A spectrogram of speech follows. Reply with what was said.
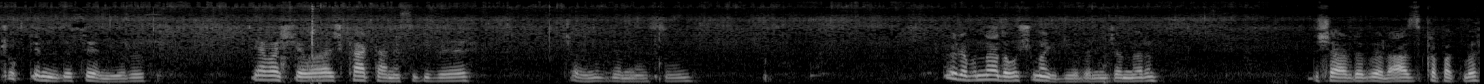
Çok demli de sevmiyoruz. Yavaş yavaş kar tanesi gibi çayımız demlensin. Böyle bunlar da hoşuma gidiyor benim canlarım. Dışarıda böyle ağzı kapaklı.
